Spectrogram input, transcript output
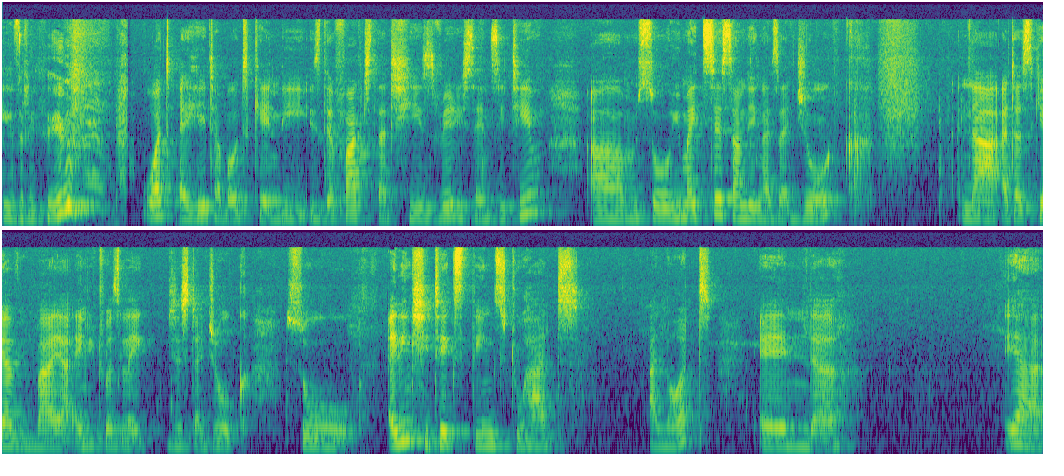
Everything. What I hate about Kendi is the fact that she is very sensitive. Um, so you might say something as a joke, na atasikia vibaya, and it was like just a joke. So I think she takes things to heart a lot, and uh, yeah,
